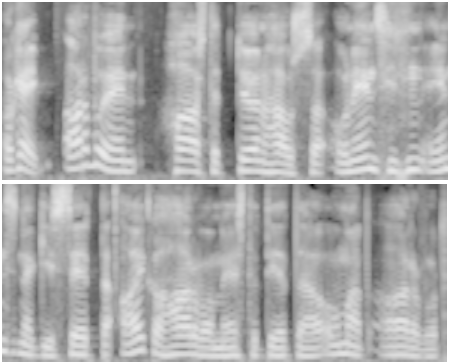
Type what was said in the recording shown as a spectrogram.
Okei, arvojen haaste työnhaussa on ensin, ensinnäkin se, että aika harva meistä tietää omat arvot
